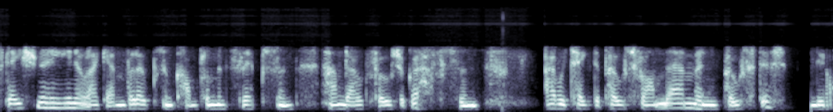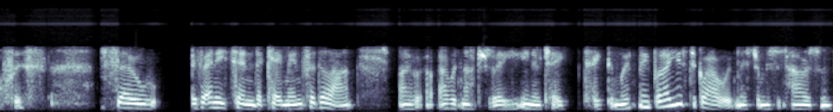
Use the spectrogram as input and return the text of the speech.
stationery, you know, like envelopes and compliment slips and hand out photographs. And I would take the post from them and post it in the office. So if anything that came in for the lads, I, I would naturally, you know, take take them with me. But I used to go out with Mr. and Mrs. Harrison.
